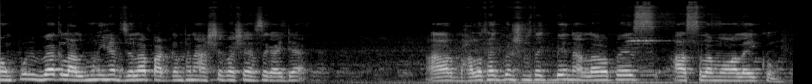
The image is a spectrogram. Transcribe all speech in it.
রংপুর বিভাগ, লালমনিরহাট জেলা, পাটগ্রাম থানা আশেপাশে আছে গাড়িটা। আর ভালো থাকবেন, সুস্থ থাকবেন। আল্লাহ হাফেজ। আসসালামু আলাইকুম।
